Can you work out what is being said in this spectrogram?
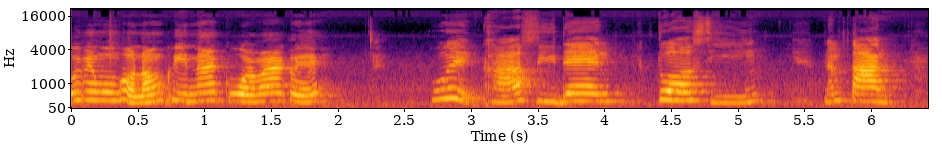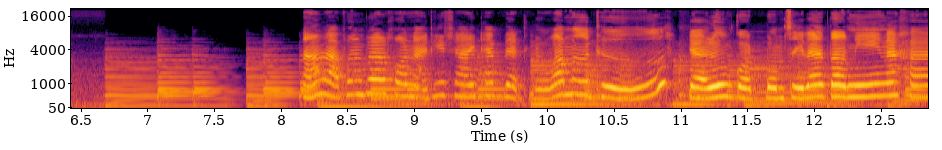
อุ้ยแมงมุมของน้องควีนน่ากลัวมากเลยหุ้ยขาสีแดง ตัวสีน้ำตาลสำหรับเพื่อนๆคนไหนที่ใช้แท็บเล็ตหรือว่ามือถืออย่าลืมกดปุ่มสีแดงตัวนี้นะคะ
